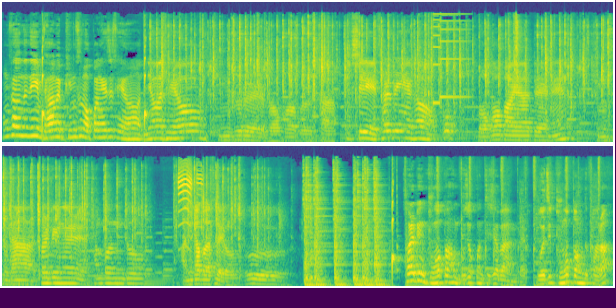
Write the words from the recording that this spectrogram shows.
홍사운드님 다음에 빙수 먹방 해주세요. 안녕하세요. 빙수를 먹어볼까? 혹시 설빙에서 꼭 먹어봐야 되는 빙수나 설빙을 한 번도 안 가봐서요. 우. 설빙 붕어빵은 무조건 드셔봐야 합니다. 뭐지? 붕어빵도 팔아?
